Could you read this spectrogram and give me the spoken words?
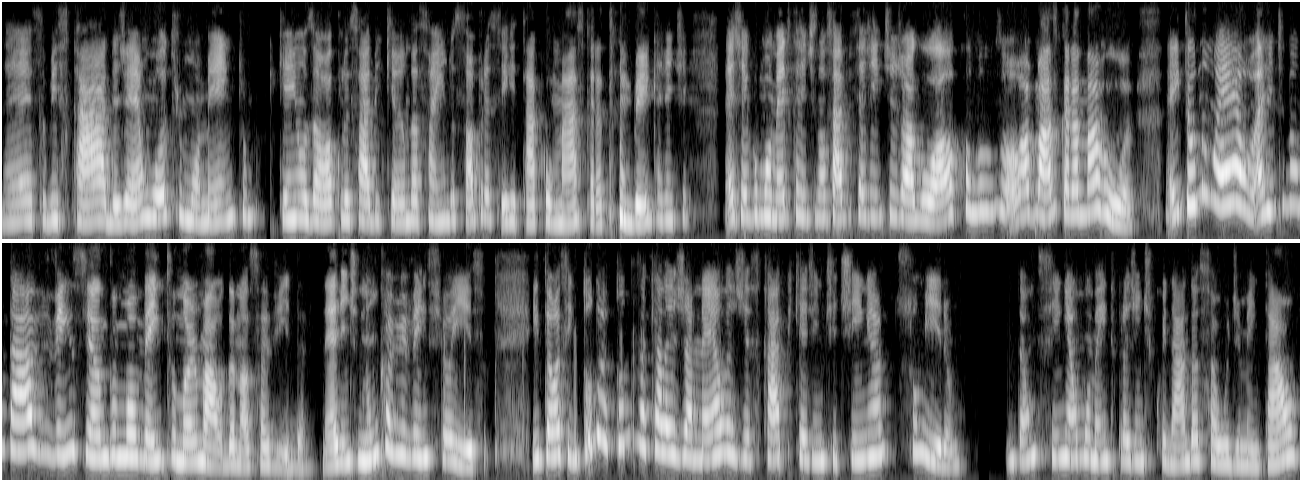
né? Subir escada, já é um outro momento. Quem usa óculos sabe que anda saindo só para se irritar com máscara também, que a gente né, chega um momento que a gente não sabe se a gente joga o óculos ou a máscara na rua. Então não é, a gente não está vivenciando um momento normal da nossa vida, né? A gente nunca vivenciou isso. Então assim, tudo, todas aquelas janelas de escape que a gente tinha sumiram. Então, sim, é um momento para a gente cuidar da saúde mental.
